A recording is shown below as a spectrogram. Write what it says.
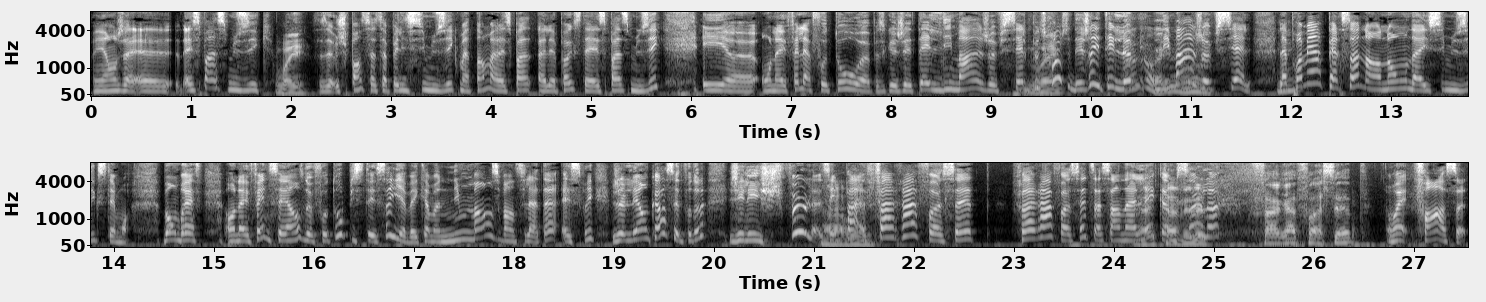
voyons, euh, Espace Musique. Oui. Je pense que ça s'appelle ici Musique maintenant, mais à l'époque c'était Espace Musique et euh, on avait fait la photo parce que j'étais l'image officielle. Peux-tu Ouais. croire j'ai déjà été Ah, ouais, l'image ouais. officielle? La première personne en onde à ici Musique c'était moi. Bon bref, on avait fait une séance de photos puis c'était ça, il y avait comme un immense ventilateur esprit. Je l'ai encore cette photo là. J'ai les cheveux là, c'est Ah pas oui. Farah Fawcett. Farah Fawcett, ça s'en allait Attends comme ça minute. là. Farah Fawcett? Ouais, Fawcett.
